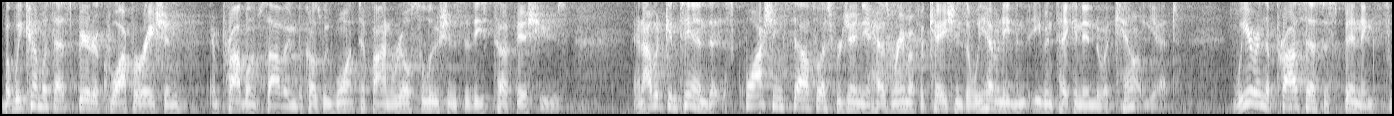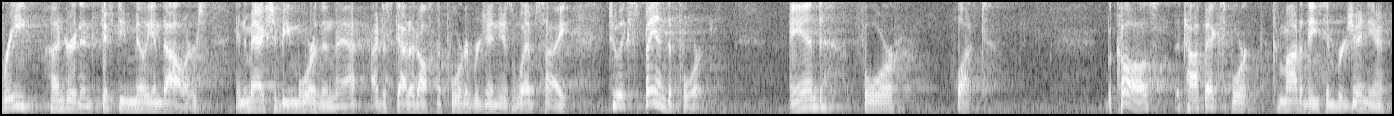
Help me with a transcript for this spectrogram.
But we come with that spirit of cooperation and problem solving because we want to find real solutions to these tough issues. And I would contend that squashing Southwest Virginia has ramifications that we haven't even, even taken into account yet. We are in the process of spending $350 million, and it may actually be more than that. I just got it off the Port of Virginia's website to expand the port. And for what? Because the top export commodities in Virginia,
